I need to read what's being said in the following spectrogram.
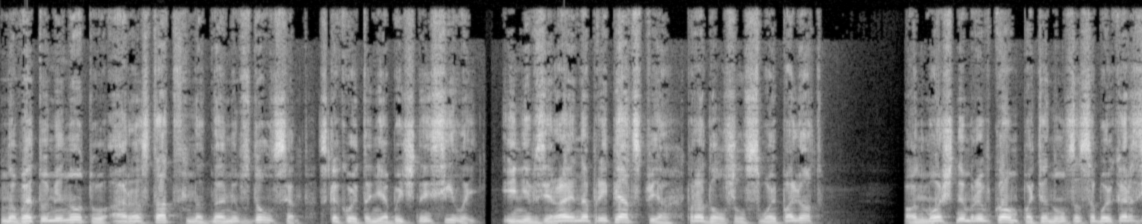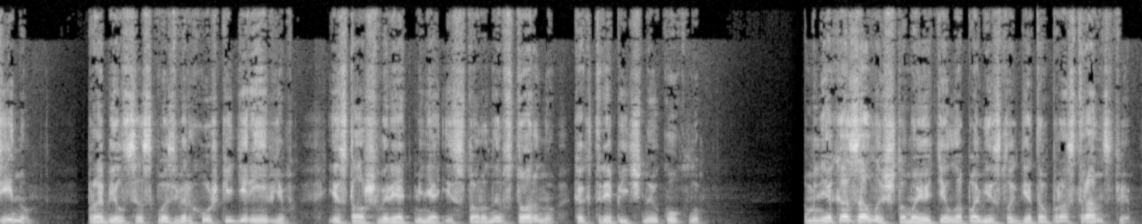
Но в эту минуту аэростат над нами вздулся с какой-то необычной силой и, невзирая на препятствия, продолжил свой полет. Он мощным рывком потянул за собой корзину, пробился сквозь верхушки деревьев и стал швырять меня из стороны в сторону, как тряпичную куклу. Мне казалось, что мое тело повисло где-то в пространстве —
